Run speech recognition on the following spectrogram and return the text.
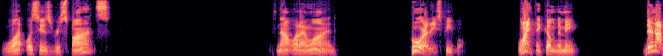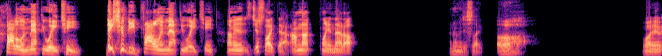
What was his response? It's not what i wanted. Who are these people? Why didn't they come to me? They're not following matthew 18 they should be following matthew 18 i mean it's just like that. I'm not playing that up. And i'm just like Oh. Well,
